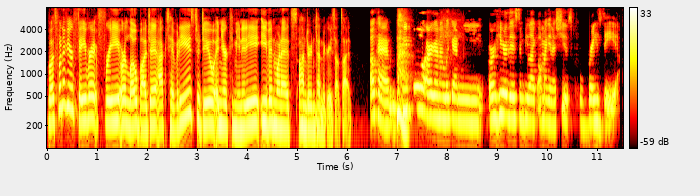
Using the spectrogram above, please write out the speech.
What's one of your favorite free or low budget activities to do in your community, even when it's 110 degrees outside? Okay, people are gonna look at me or hear this and be like, "Oh my goodness, she is crazy."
